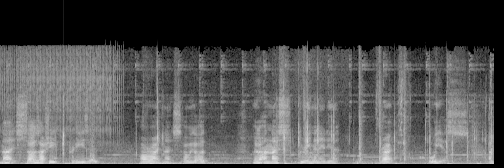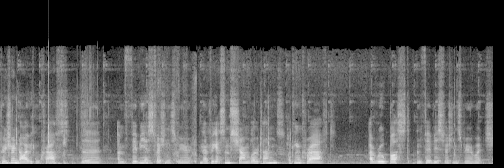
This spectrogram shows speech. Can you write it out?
Nice, that was actually pretty easy. Alright, nice. Oh, we got a we got a nice green nadia. Right. Oh yes. I'm pretty sure now we can craft the amphibious fishing spear. And then if we get some shambler tongues, we can craft a robust amphibious fishing spear, which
